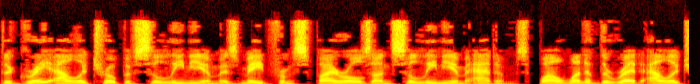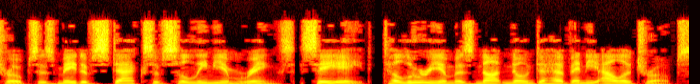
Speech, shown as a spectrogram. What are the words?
The gray allotrope of selenium is made from spirals on selenium atoms, while one of the red allotropes is made of stacks of selenium rings say 8. Tellurium is not known to have any allotropes,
